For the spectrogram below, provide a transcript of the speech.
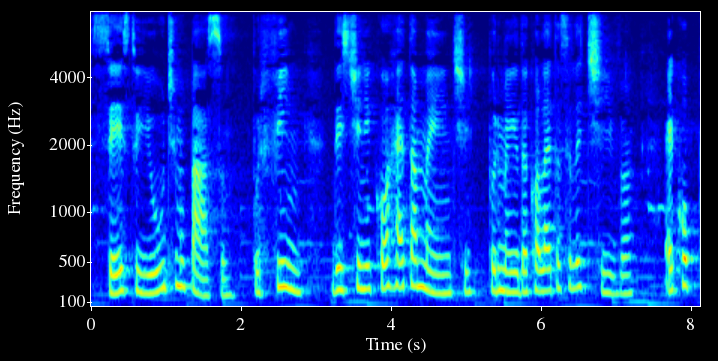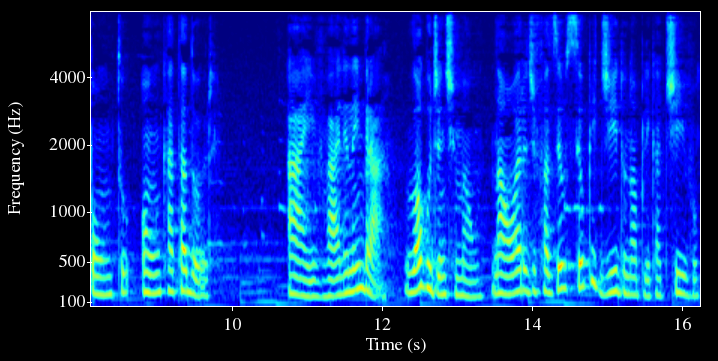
Sexto e último passo: por fim, destine corretamente, por meio da coleta seletiva, ecoponto ou um catador. E vale lembrar, logo de antemão, na hora de fazer o seu pedido no aplicativo,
